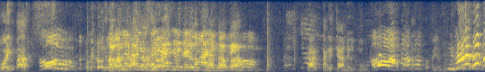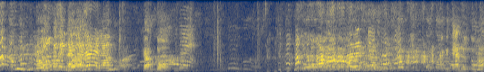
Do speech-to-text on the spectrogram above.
Buhay pa. Oo. bawal na tayo sa kasi dalawang alang Bata gawin. pa. Oo. Ta- taga Channel 2. Oo. Patay ako. Patay tayo kasi alam. Cardo. Taga Channel 2 nga.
